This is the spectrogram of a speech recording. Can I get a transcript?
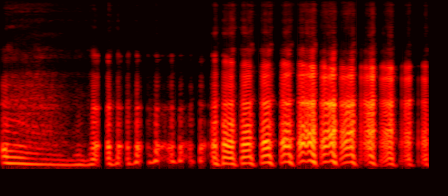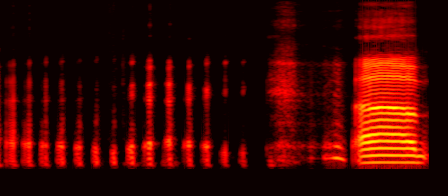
um,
